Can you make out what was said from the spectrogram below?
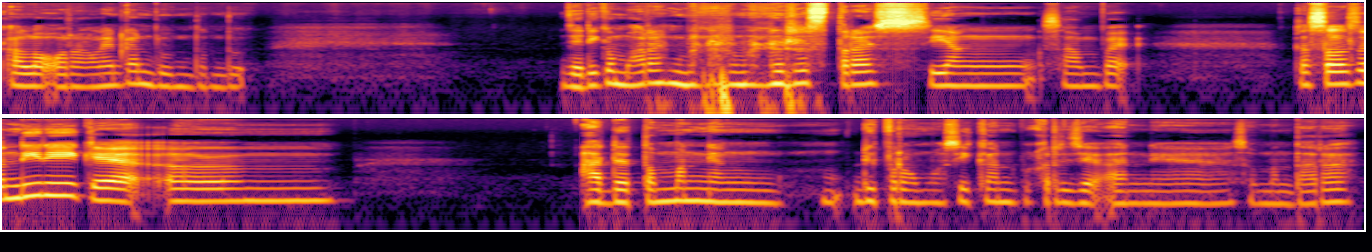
Kalau orang lain kan belum tentu jadi kemarin bener-bener stres yang sampai kesel sendiri kayak um, ada temen yang dipromosikan pekerjaannya sementara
